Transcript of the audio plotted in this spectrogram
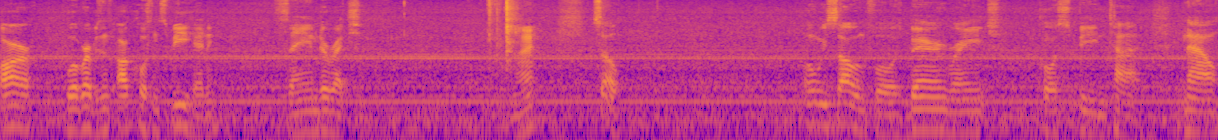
our, what represents our course and speed heading, same direction, all right? So, what we're solving for is bearing, range, course, speed, and time. Now,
